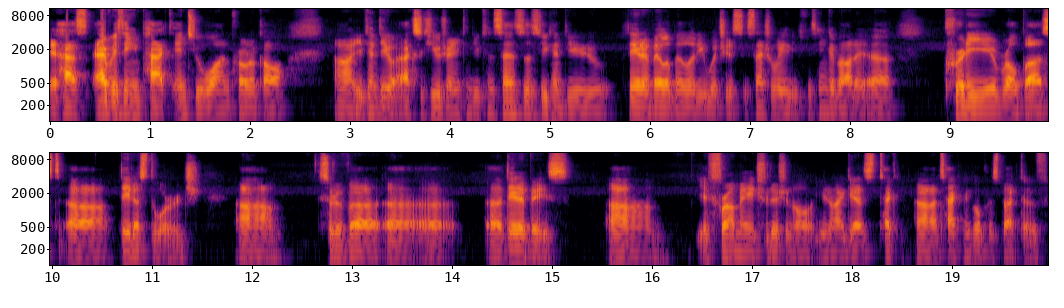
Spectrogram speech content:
It has everything packed into one protocol. Uh, you can do execution, you can do consensus, you can do data availability, which is essentially, if you think about it, a pretty robust uh, data storage. Um, sort of a, a, a database um, from a traditional, you know, I guess tech, uh, technical perspective.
